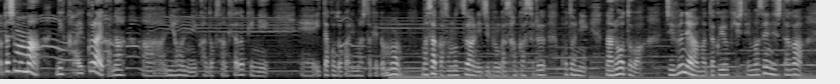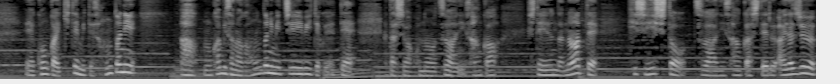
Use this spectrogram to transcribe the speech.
私もまあ、2回くらいかな、あ日本に監督さん来た時に、えー、行ったことがありましたけども、まさかそのツアーに自分が参加することになろうとは、自分では全く予期していませんでしたが、えー、今回来てみて、本当に、あ、もう神様が本当に導いてくれて、私はこのツアーに参加しているんだなって、ひしひしとツアーに参加している間中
